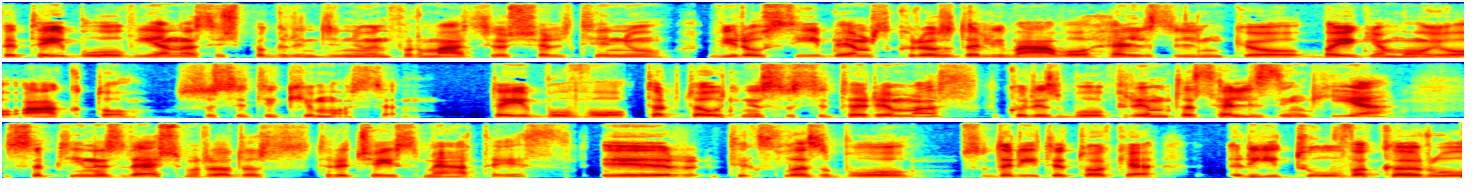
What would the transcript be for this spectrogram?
kad tai buvo vienas iš pagrindinių informacijos šaltinių vyriausybėms, kurios dalyvavo Helsinkio baigiamojo akto susitikimuose. Tai buvo tarptautinis susitarimas, kuris buvo primtas Helsinkyje 70 rodos trečiais metais ir tikslas buvo sudaryti tokią rytų vakarų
